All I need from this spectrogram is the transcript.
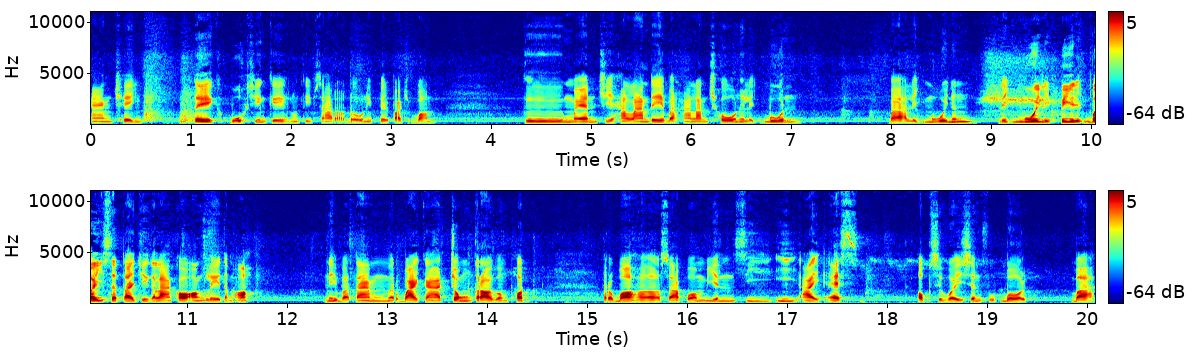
ហាងឆេងផ្ទេខ្ពស់ជាងគេក្នុងទីផ្សារដោដូនេះពេលបច្ចុប្បន្នគឺមិនមែនជាហាឡាន់ទេបាទហាឡាន់ឈោនៅលេខ4បាទលេខ1ហ្នឹងលេខ1លេខ2លេខ3សិតតែជាកីឡាករអង់គ្លេសទាំងអស់នេះបើតាមរបាយការណ៍ចុងក្រោយបំផុត របស់សារព័ត៌មាន CEIS Observation Football បាទ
